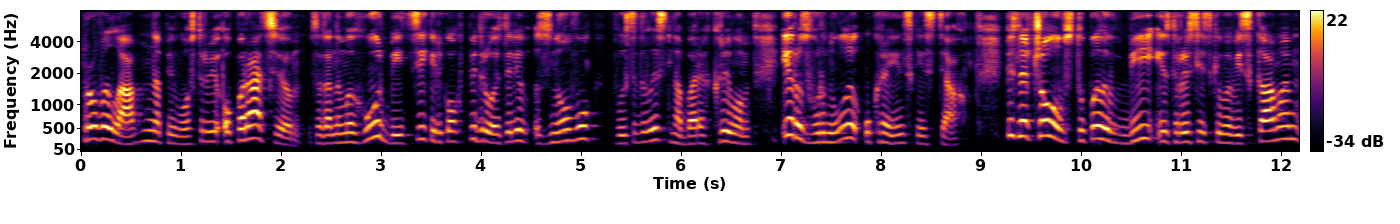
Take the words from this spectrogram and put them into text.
провела на півострові операцію. За даними ГУР, бійці кількох підрозділів знову висадились на берег Криму і розгорнули український стяг. Після чого вступили в бій із російськими військами,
